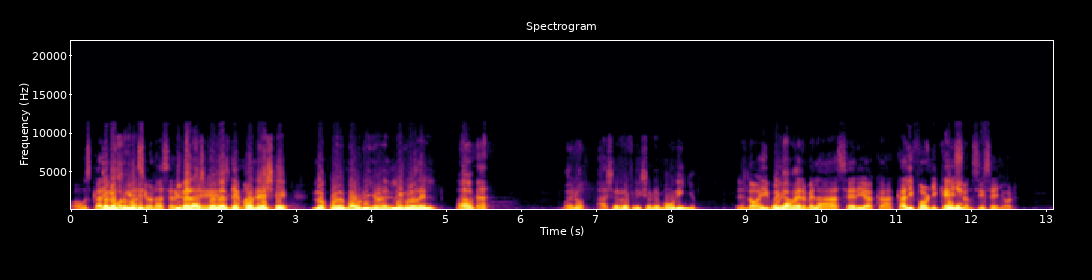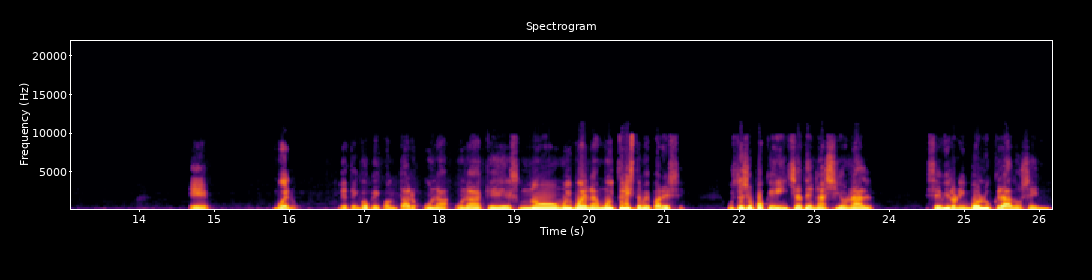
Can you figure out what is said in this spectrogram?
Voy a buscar Pero información mire, acerca mire las cosas que pone ese loco de Mauriño en el libro de él. ¿ah? bueno, hace reflexiones Mauriño. Eh, No, y voy a verme la serie acá. Californication, ¿Cómo? sí, señor. Eh, bueno, le tengo que contar una, una que es no muy buena, muy triste me parece. Usted supo que hinchas de Nacional se vieron involucrados en,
